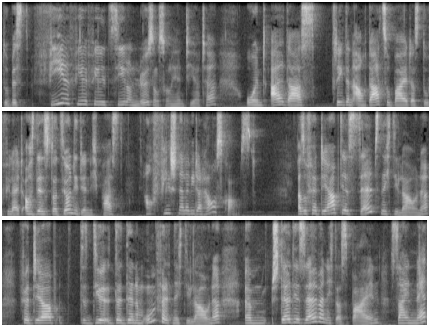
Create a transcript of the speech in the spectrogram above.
du bist viel, viel, viel ziel- und lösungsorientierter und all das trägt dann auch dazu bei, dass du vielleicht aus der Situation, die dir nicht passt, auch viel schneller wieder rauskommst. Also verderb dir selbst nicht die Laune, verderb dir, deinem Umfeld nicht die Laune, ähm, stell dir selber nicht das Bein, sei nett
